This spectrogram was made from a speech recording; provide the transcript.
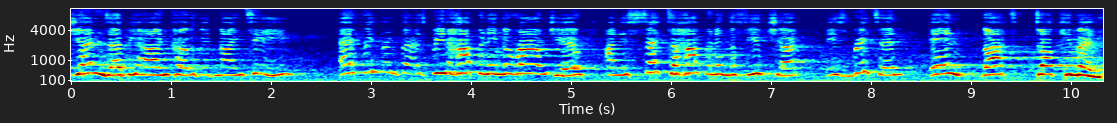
Agenda behind COVID-19, everything that has been happening around you and is set to happen in the future is written in that document.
